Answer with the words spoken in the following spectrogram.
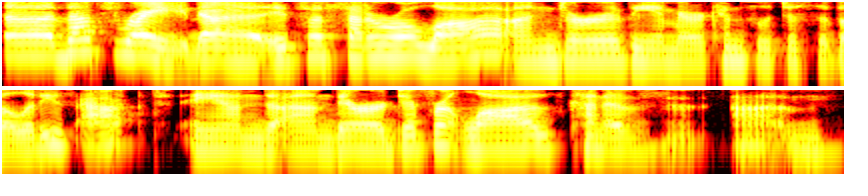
Uh, that's right. Uh, it's a federal law under the Americans with Disabilities Act, and um, there are different laws. Kind of, um,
